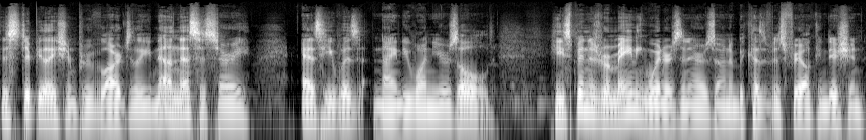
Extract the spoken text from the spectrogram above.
this stipulation proved largely unnecessary as he was 91 years old. He spent his remaining winters in Arizona because of his frail condition.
